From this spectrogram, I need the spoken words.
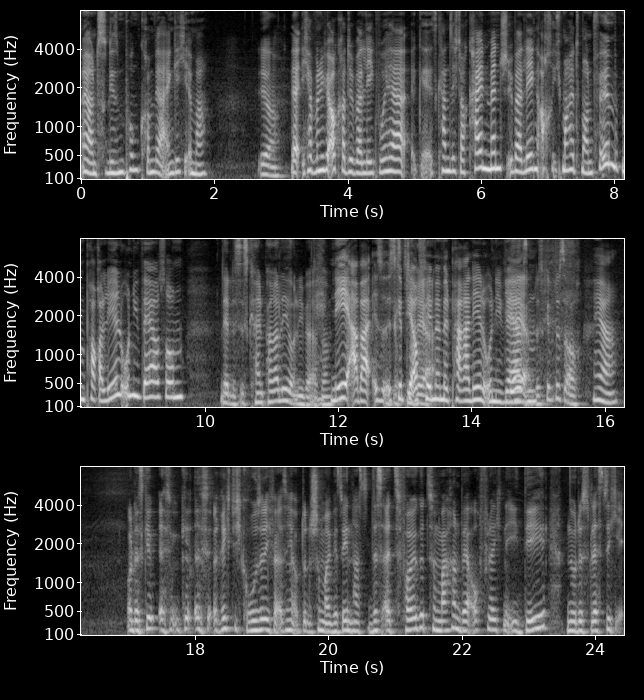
Ja, und zu diesem Punkt kommen wir eigentlich immer. Ja. Ja, ich habe nämlich auch gerade überlegt, woher, es kann sich doch kein Mensch überlegen, ach, ich mache jetzt mal einen Film mit einem Paralleluniversum. Ja, das ist kein Paralleluniversum. Nee, aber also, es ist gibt ja auch Filme mit ja, ja, Paralleluniversen. das gibt es auch. Ja, Und es gibt, es ist richtig gruselig, ich weiß nicht, ob du das schon mal gesehen hast. Das als Folge zu machen, wäre auch vielleicht eine Idee, nur das lässt sich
